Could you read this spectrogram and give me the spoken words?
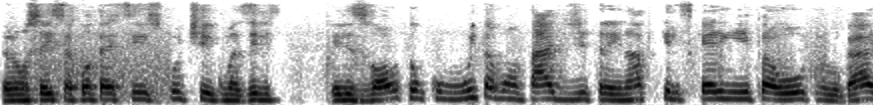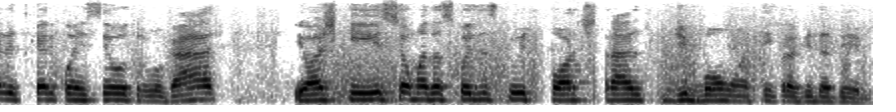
Eu não sei se acontece isso contigo, mas eles, eles voltam com muita vontade de treinar porque eles querem ir para outro lugar, eles querem conhecer outro lugar. E eu acho que isso é uma das coisas que o esporte traz de bom assim para a vida deles.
